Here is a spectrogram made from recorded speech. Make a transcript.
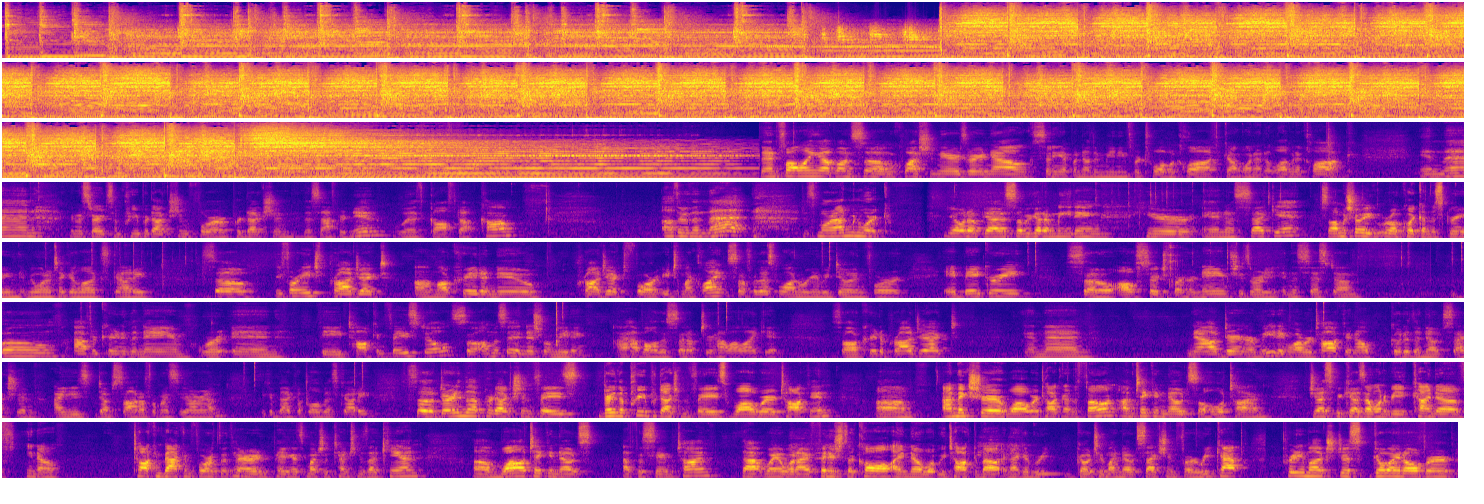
Up on some questionnaires right now, setting up another meeting for 12 o'clock. Got one at 11 o'clock. And then I'm gonna start some pre-production for our production this afternoon with golf.com. Other than that, just more admin work. Yo, what up guys? So we got a meeting here in a second. So I'm gonna show you real quick on the screen if you wanna take a look, Scotty. So before each project, um, I'll create a new project for each of my clients. So for this one, we're gonna be doing for a bakery. So I'll search for her name. She's already in the system. Boom. After creating the name, we're in the talking phase still. So I'm gonna say initial meeting. I have all this set up to how I like it. So I'll create a project and then now during our meeting while we're talking, I'll go to the notes section. I use Dubsado for my CRM. You can back up a little bit, Scotty. So during the production phase, during the pre-production phase, while we're talking, um, I make sure while we're talking on the phone, I'm taking notes the whole time, just because I want to be kind of, you know, talking back and forth with her and paying as much attention as I can, um, while taking notes at the same time. That way, when I finish the call, I know what we talked about, and I could go to my notes section for a recap. pretty much just going over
